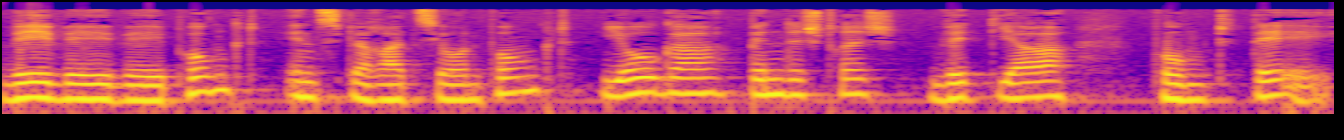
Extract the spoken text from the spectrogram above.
www.inspiration.yoga-vidya.de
